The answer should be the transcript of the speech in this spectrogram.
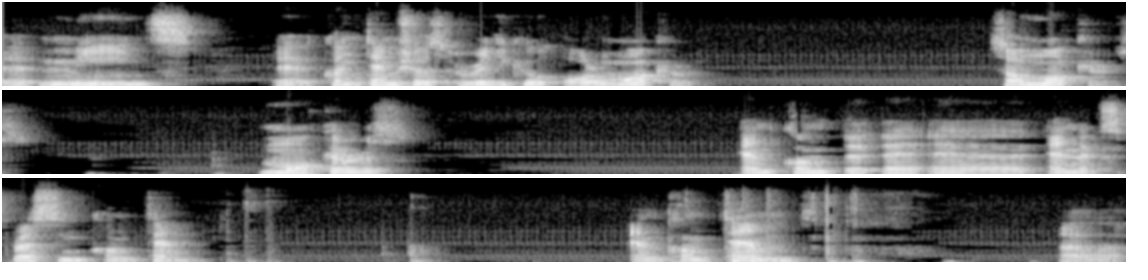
uh, means uh, contemptuous ridicule or mockery. So mockers, mockers, and con- uh, uh, uh, and expressing contempt. And contempt, uh,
